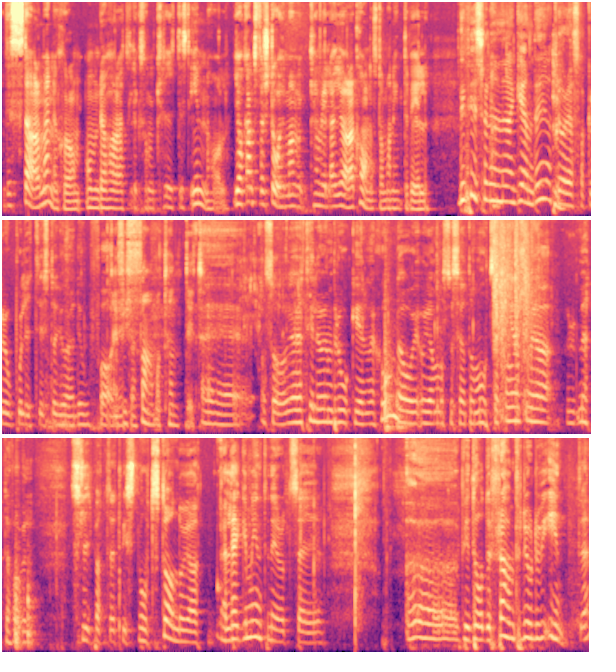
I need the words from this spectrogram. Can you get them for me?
det stör människor om, om det har ett liksom kritiskt innehåll. Jag kan inte förstå hur man kan vilja göra konst om man inte vill. Det finns väl en agenda i att göra saker opolitiskt och göra det Nej, ofarligt. fy fan vad töntigt. Eh, och så, jag tillhör en bråkig generation då, och, och jag måste säga att de motsättningar som jag mötte har väl slipat ett visst motstånd. Och jag, jag lägger mig inte ner och säger uh, vi nådde fram, för det gjorde vi inte.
